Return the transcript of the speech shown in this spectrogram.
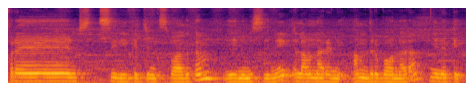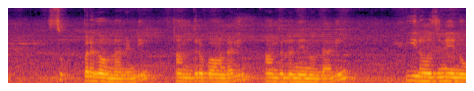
ఫ్రెండ్స్ సిరి కిచెన్కి స్వాగతం. నేను మీ ఎలా ఉన్నారండి? అందరూ బాగున్నారా? నేనైతే సూపర్గా ఉన్నానండి. అందరూ బాగుండాలి. అందులో నేను ఉండాలి. ఈరోజు నేను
